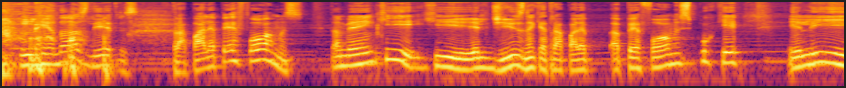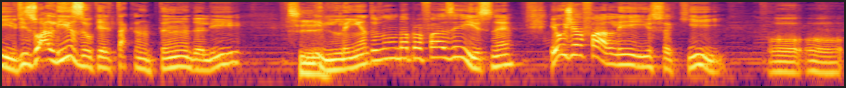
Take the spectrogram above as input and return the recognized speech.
lendo as letras. Atrapalha a performance. Também que, que ele diz né, que atrapalha a performance porque ele visualiza o que ele está cantando ali Sim. E lendo não dá para fazer isso, né? Eu já falei isso aqui, o, o,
